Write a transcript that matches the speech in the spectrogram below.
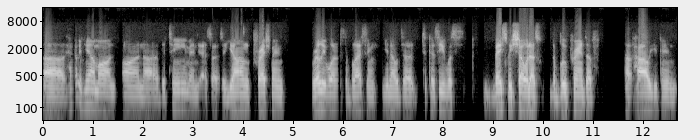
uh, having him on on uh, the team and as, as, a young freshman really was a blessing. You know, to because he was basically showed us the blueprint of of how you can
